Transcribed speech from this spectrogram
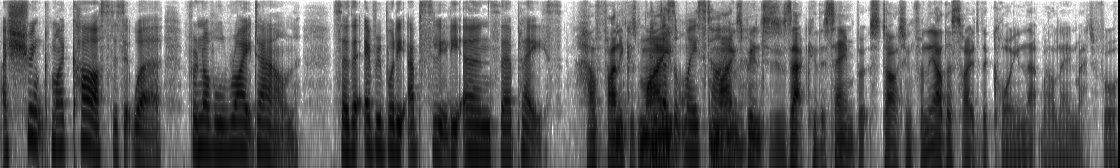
I shrink my cast, as it were, for a novel right down so that everybody absolutely earns their place. How funny, because my, my experience is exactly the same, but starting from the other side of the coin, that well known metaphor,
